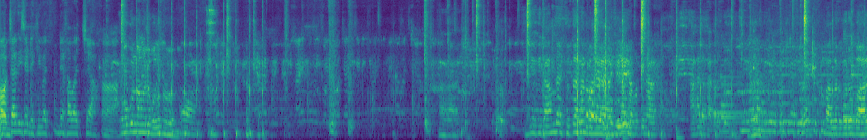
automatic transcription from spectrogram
বাচ্চা দিছে দেখি দেখা বাচ্চা। আহ, নাম হইল বলো ধরুন করে বাল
